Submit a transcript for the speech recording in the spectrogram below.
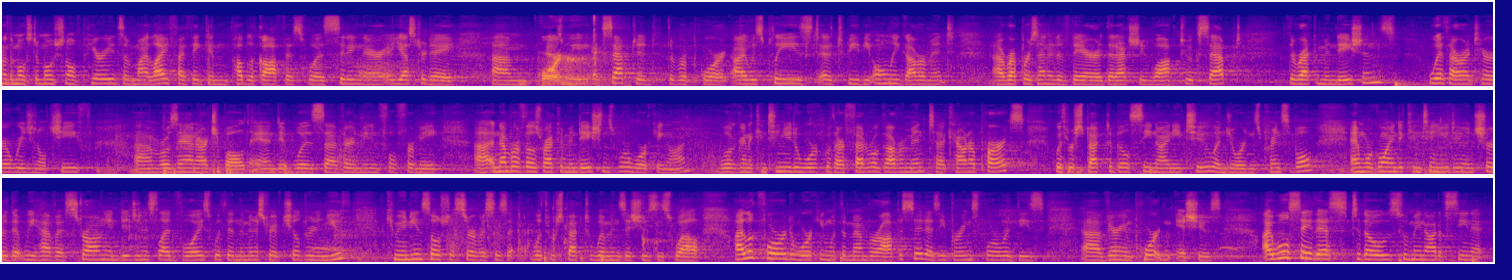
One of the most emotional periods of my life, I think, in public office was sitting there yesterday um, as we accepted the report. I was pleased uh, to be the only government uh, representative there that actually walked to accept the recommendations with our Ontario Regional Chief um, Roseanne Archibald, and it was uh, very meaningful for me. Uh, a number of those recommendations we're working on. We're going to continue to work with our federal government uh, counterparts with respect to Bill C-92 and Jordan's Principle, and we're going to continue to ensure that we have a strong Indigenous-led voice within the Ministry of Children and Youth, Community and Social Services with respect to women's issues as well. I look forward to working with the member opposite as he brings forward these uh, very important issues. I will say this to those who may not have seen it.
